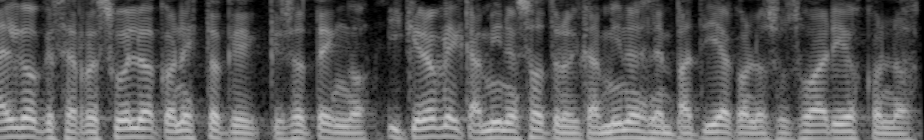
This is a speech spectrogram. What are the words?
algo que se resuelva con esto que, yo tengo. Y creo que el camino es otro, el camino es la empatía con los usuarios, con los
